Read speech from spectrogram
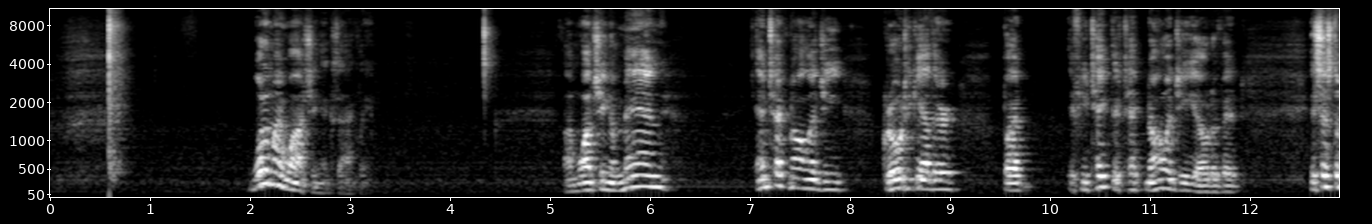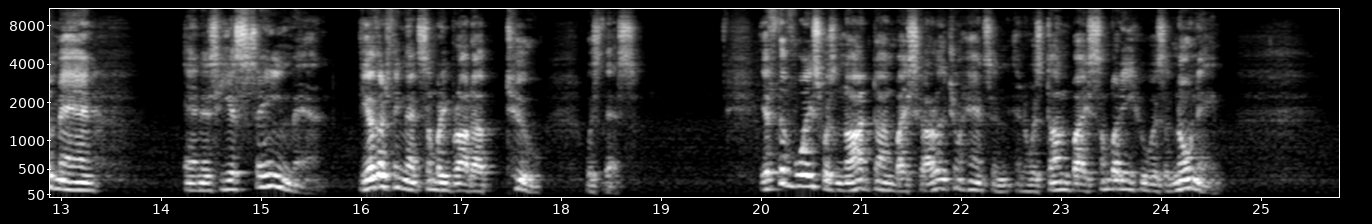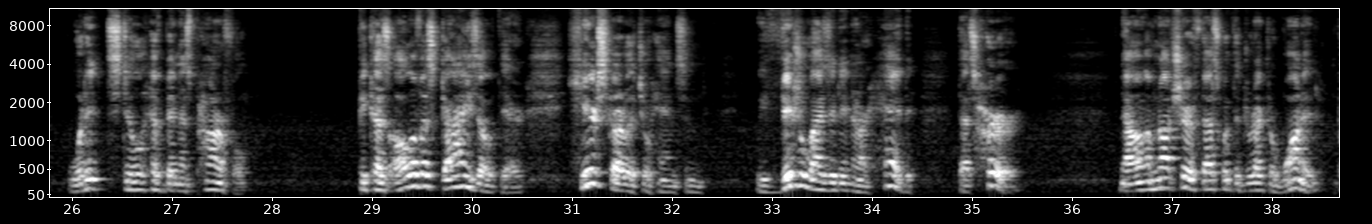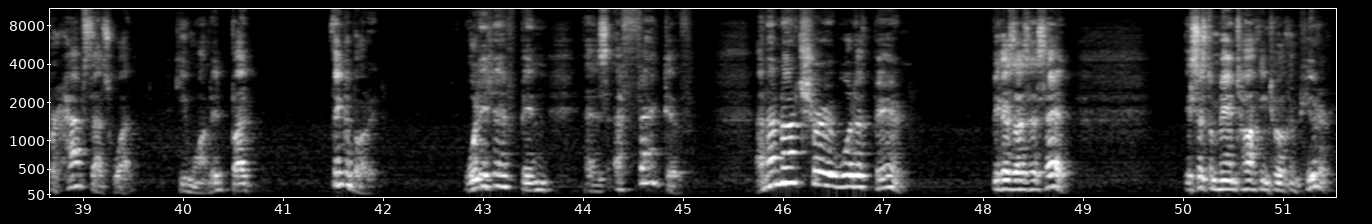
What am I watching exactly? I'm watching a man and technology grow together, but if you take the technology out of it, it's just a man, and is he a sane man? The other thing that somebody brought up too was this. If the voice was not done by Scarlett Johansson and was done by somebody who was a no-name, would it still have been as powerful? Because all of us guys out there hear Scarlett Johansson, we visualize it in our head, that's her. Now, I'm not sure if that's what the director wanted. Perhaps that's what he wanted, but think about it. Would it have been as effective? And I'm not sure it would have been. Because as I said, it's just a man talking to a computer,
